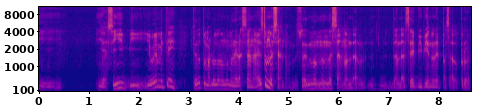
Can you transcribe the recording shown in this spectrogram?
Y, y así, y, obviamente intento tomarlo de una manera sana. Esto no es sano, no, no, es sano andar, andarse viviendo en el pasado, pero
